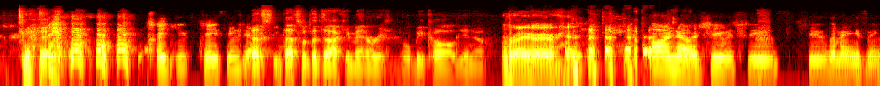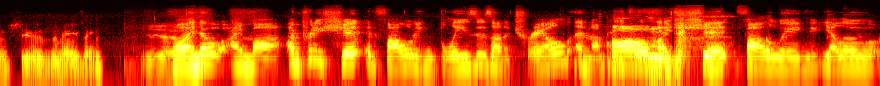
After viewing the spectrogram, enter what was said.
chasing, chasing Jackie. That's that's what the documentary will be called. You know. Right, right, right. oh no, she was she she was amazing. She was amazing. Yeah. Well, I know I'm uh, I'm pretty shit at following blazes on a trail, and I'm Oh, my shit following yellow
